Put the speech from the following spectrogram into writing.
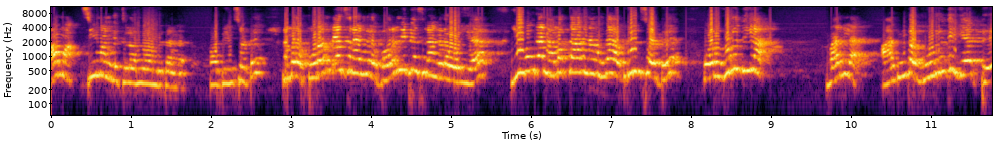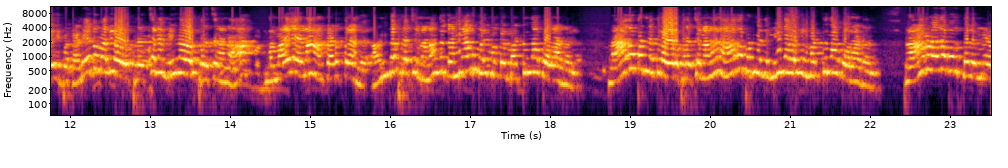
ஆமா சீமாங்கத்துல இருந்து வந்துட்டாங்க அப்படின்னு சொல்லிட்டு நம்ம புறம் பேசுறாங்க புறணி பேசுறாங்களே ஒழிய இவங்க நமக்கான அப்படின்னு சொல்லிட்டு ஒரு உறுதியா வரல அந்த உறுதி ஏத்து இப்ப கன்னியாகுமரியில ஒரு பிரச்சனை மீனவர் இந்த இந்த மலையெல்லாம் கடத்துறாங்க. அந்த பிரச்சனைனா அந்த கன்னியாகுமரி மக்கள் மட்டும்தான் போராடுறாங்க. நாகப்பட்டினத்துல ஒரு பிரச்சனைனா நாகப்பட்டினத்து மீனவர்கள் மட்டும்தான் போராடுறாங்க. ராமநாதபுரத்துல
